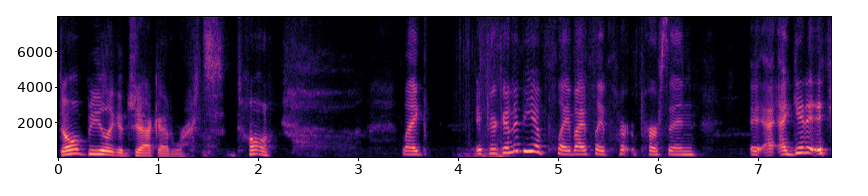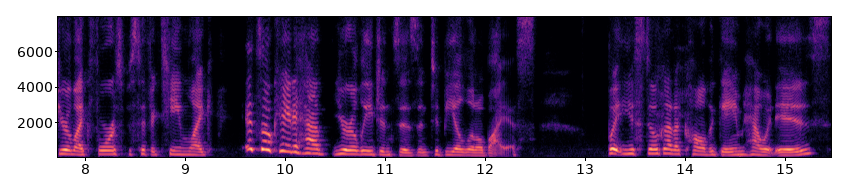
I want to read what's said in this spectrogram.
don't be like a Jack Edwards. Don't Like, if you're going to be a play by play person, I, I get it if you're like for a specific team, like, it's okay to have your allegiances and to be a little biased, but you still got to call the game how it is.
